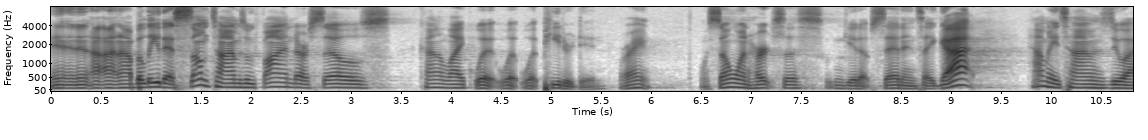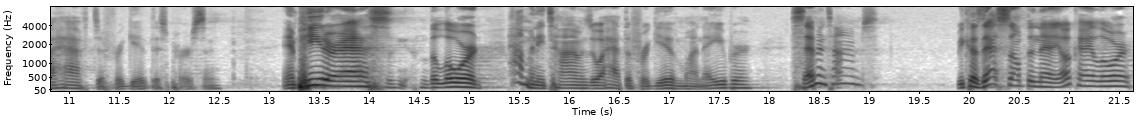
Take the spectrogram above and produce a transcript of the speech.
and I, and I believe that sometimes we find ourselves kind of like what, what, what Peter did, right? When someone hurts us, we can get upset and say, God, how many times do I have to forgive this person? And Peter asked the Lord, How many times do I have to forgive my neighbor? Seven times? Because that's something that, okay, Lord,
